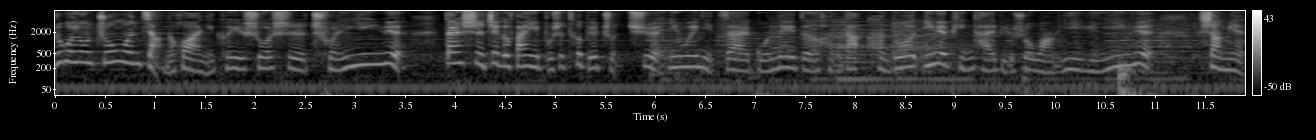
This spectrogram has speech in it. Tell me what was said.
如果用中文讲的话，你可以说是纯音乐，但是这个翻译不是特别准确，因为你在国内的很大很多音乐平台，比如说网易云音乐。上面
